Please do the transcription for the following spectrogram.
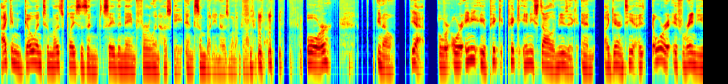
i can go into most places and say the name Ferlin husky and somebody knows what i'm talking about or you know yeah or or any you pick pick any style of music and i guarantee or if Randy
